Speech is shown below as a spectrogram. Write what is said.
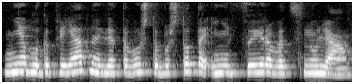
неблагоприятный для того, чтобы что-то инициировать с нуля.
